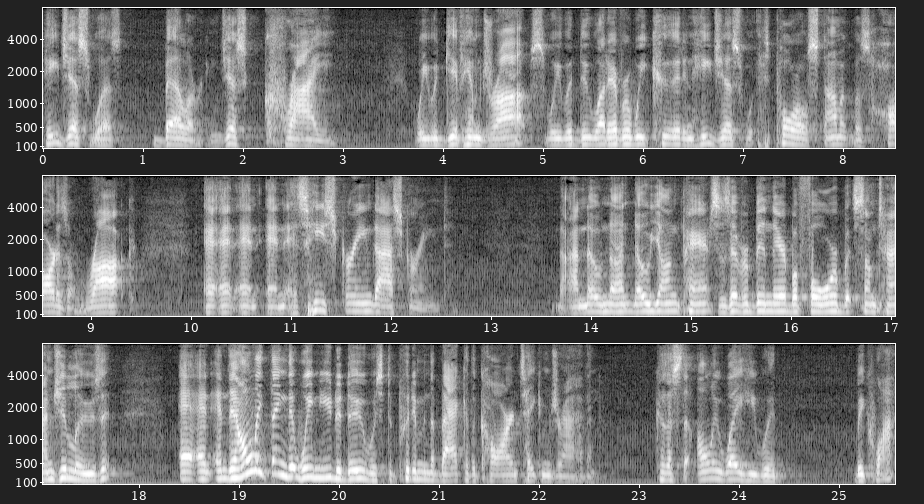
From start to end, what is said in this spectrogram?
He just was bellowing, just crying. We would give him drops. We would do whatever we could, and he just, his poor old stomach was hard as a rock. And, and, and as he screamed, I screamed. I know none, no young parents has ever been there before, but sometimes you lose it. And, and, and the only thing that we knew to do was to put him in the back of the car and take him driving, because that's the only way he would be quiet.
